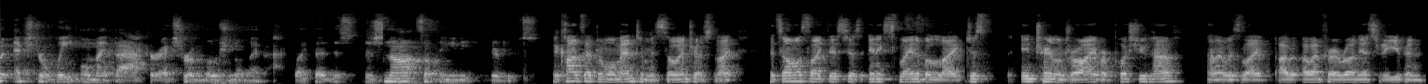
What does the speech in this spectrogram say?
put extra weight on my back or extra emotion on my back. Like that, this, there's not something you need to introduce. The concept of momentum is so interesting. I, it's almost like this just inexplainable, like just internal drive or push you have. And I was like, I, I went for a run yesterday evening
